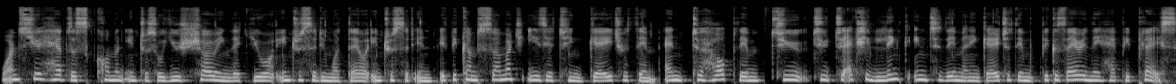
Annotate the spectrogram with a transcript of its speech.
Once you have this common interest or you showing that you are interested in what they are interested in, it becomes so much easier to engage with them and to help them to, to, to actually link into them and engage with them because they're in their happy place.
